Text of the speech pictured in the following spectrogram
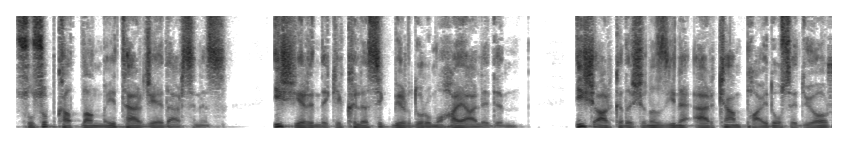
susup katlanmayı tercih edersiniz. İş yerindeki klasik bir durumu hayal edin. İş arkadaşınız yine erken paydos ediyor,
